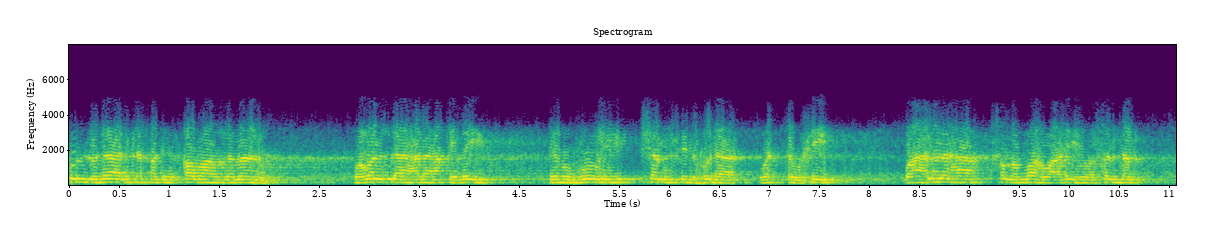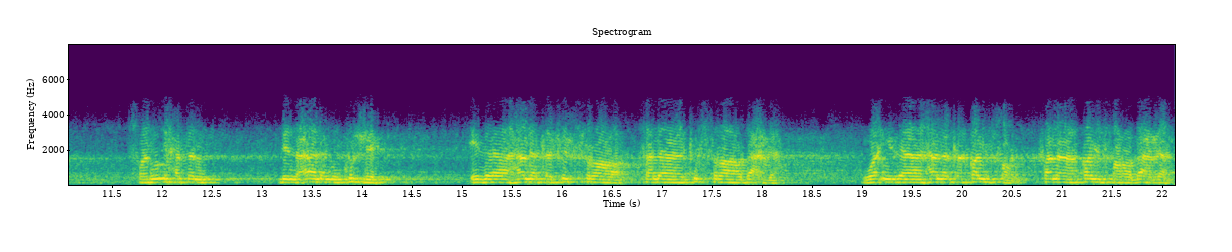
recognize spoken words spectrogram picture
كل ذلك قد انقضى زمانه وولى على عقبيه بظهور شمس الهدى والتوحيد. وأعلنها صلى الله عليه وسلم صريحة للعالم كله. إذا هلك كسرى فلا كسرى بعده وإذا هلك قيصر فلا قيصر بعده.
